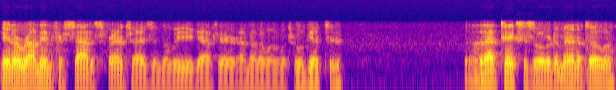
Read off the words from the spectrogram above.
in a run in for saddest franchise in the league after another one, which we'll get to. Uh, that takes us over to Manitoba.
